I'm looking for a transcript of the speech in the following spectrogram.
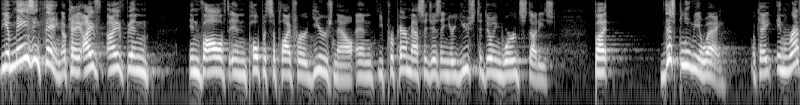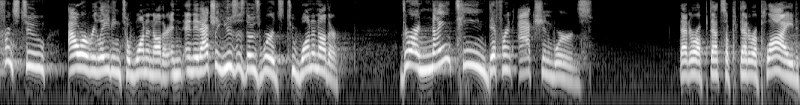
the amazing thing, okay, I've, I've been involved in pulpit supply for years now, and you prepare messages and you're used to doing word studies. But this blew me away, okay? In reference to our relating to one another, and, and it actually uses those words to one another. There are 19 different action words that are, that's a, that are applied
